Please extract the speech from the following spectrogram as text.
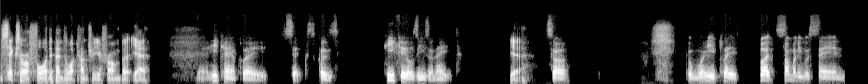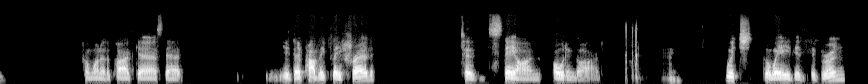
six or a four depends on what country you're from, but yeah. Yeah, he can't play six because he feels he's an eight. Yeah. So the way he plays, but somebody was saying from one of the podcasts that they probably play Fred to stay on Odegaard which the way he did De Bruyne,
